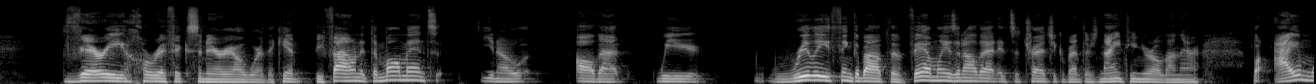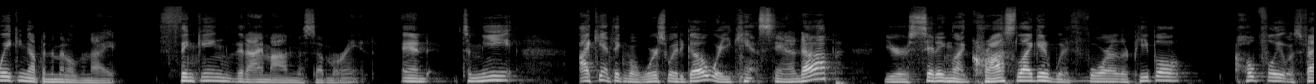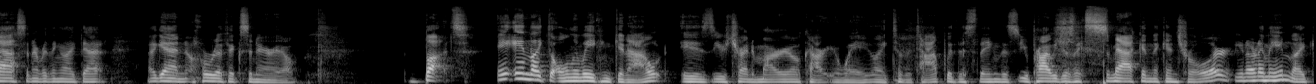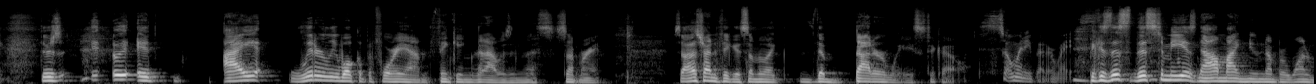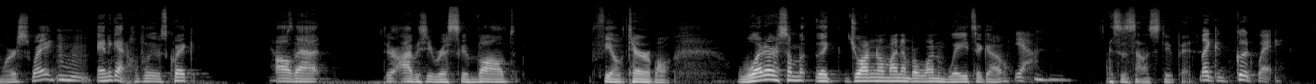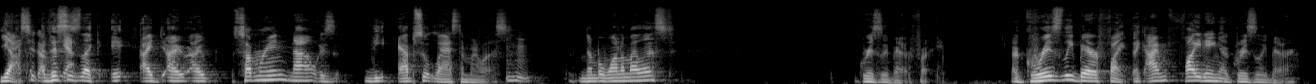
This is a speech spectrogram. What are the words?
Very horrific scenario where they can't be found at the moment. You know, all that. We really think about the families and all that. It's a tragic event. There's 19 year old on there, but I am waking up in the middle of the night thinking that I'm on the submarine. And to me, I can't think of a worse way to go where you can't stand up. You're sitting like cross legged with mm-hmm. four other people. Hopefully, it was fast and everything like that. Again, horrific scenario. But and, like the only way you can get out is you're trying to Mario Kart your way like to the top with this thing. This you're probably just like smacking the controller. You know what I mean? Like there's it. it, it I literally woke up at 4 a.m. thinking that I was in this submarine. So I was trying to think of some of like the better ways to go So many better ways. because this this to me is now my new number one worst way. Mm-hmm. And again, hopefully it was quick. All that there are obviously risks involved. Feel terrible. What are some like? Do you want to know my number one way to go? Yeah. This is sounds stupid. Like a good way. Yes, To go, this yeah. is like it, I, I, I. Submarine now is the absolute last on my list. Mhm. Number one on my list. Grizzly bear fight. A grizzly bear fight. Like I'm fighting a grizzly bear.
